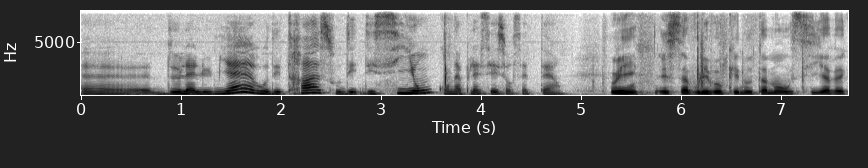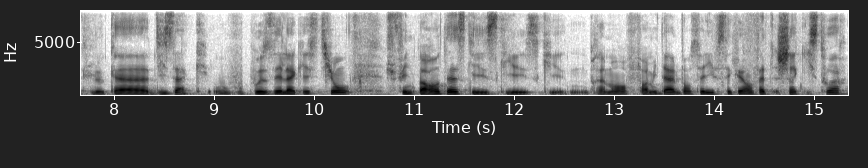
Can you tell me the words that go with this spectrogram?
euh, de la lumière ou des traces ou des sillons qu'on a placés sur cette terre. Oui, et ça, vous l'évoquez notamment aussi avec le cas d'Isaac, où vous posez la question. Je fais une parenthèse, qui est, ce, qui est, vraiment formidable dans ce livre, c'est qu'en fait, chaque histoire,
